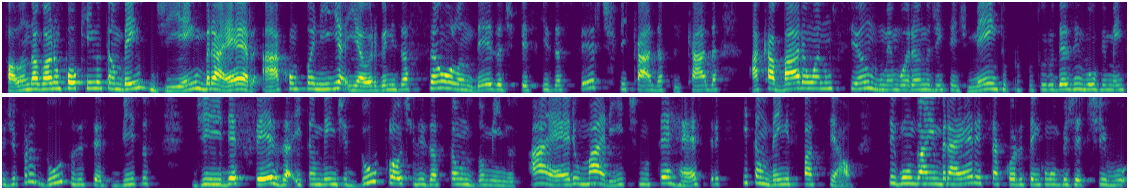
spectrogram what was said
Falando agora um pouquinho também de Embraer, a companhia e a organização holandesa de pesquisa certificada aplicada acabaram anunciando um memorando de entendimento para o futuro desenvolvimento de produtos e serviços de defesa e também de dupla utilização nos domínios aéreo, marítimo, terrestre e também espacial. Segundo a Embraer, esse acordo tem como objetivo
